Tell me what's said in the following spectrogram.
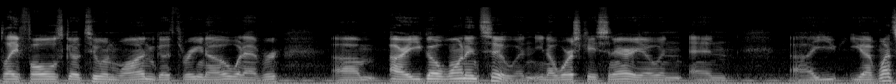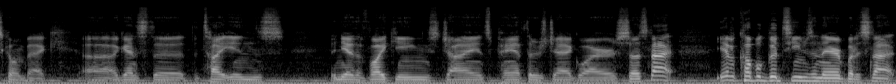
play Foles, go two and one, go three and zero, oh, whatever, Um, all right, you go one and two, and you know worst case scenario, and and uh, you you have Wentz coming back uh, against the the Titans. Then you have the Vikings, Giants, Panthers, Jaguars. So it's not you have a couple good teams in there, but it's not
